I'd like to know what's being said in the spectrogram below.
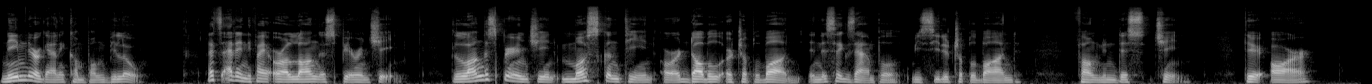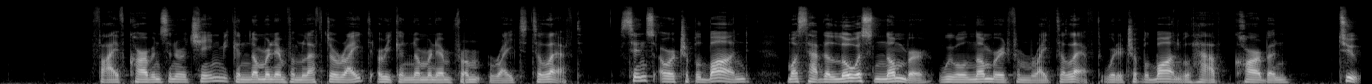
Name the organic compound below. Let's identify our longest parent chain. The longest parent chain must contain our double or triple bond. In this example, we see the triple bond found in this chain. There are five carbons in our chain. We can number them from left to right or we can number them from right to left. Since our triple bond must have the lowest number, we will number it from right to left, where the triple bond will have carbon 2.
